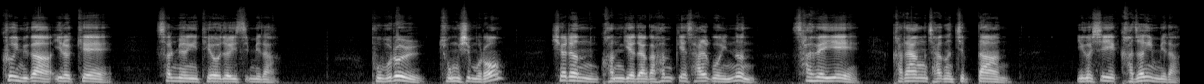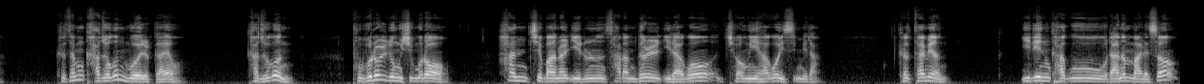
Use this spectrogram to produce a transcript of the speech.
그 의미가 이렇게 설명이 되어져 있습니다. 부부를 중심으로 혈연 관계자가 함께 살고 있는 사회의 가장 작은 집단 이것이 가정입니다. 그렇다면 가족은 무엇일까요? 가족은 부부를 중심으로 한 집안을 이루는 사람들이라고 정의하고 있습니다. 그렇다면 1인 가구라는 말에서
